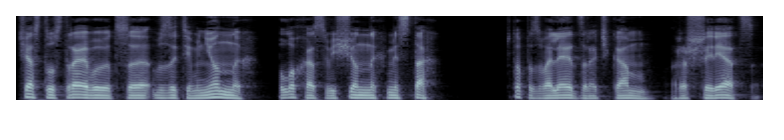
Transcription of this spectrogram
часто устраиваются в затемненных, плохо освещенных местах, что позволяет зрачкам расширяться.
